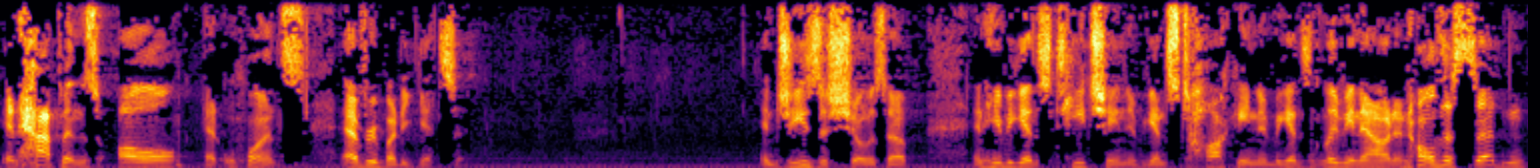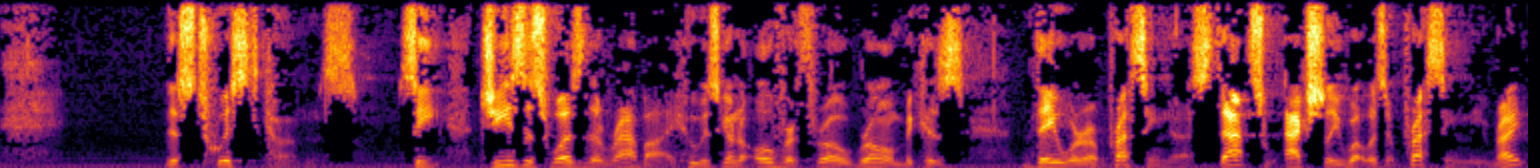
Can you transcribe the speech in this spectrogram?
It happens all at once. Everybody gets it. And Jesus shows up and he begins teaching and begins talking and begins living out, and all of a sudden, this twist comes. See, Jesus was the rabbi who was going to overthrow Rome because they were oppressing us. That's actually what was oppressing me, right?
